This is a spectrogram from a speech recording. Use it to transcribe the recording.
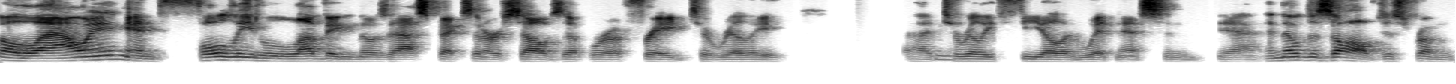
allowing and fully loving those aspects in ourselves that we're afraid to really uh, to mm. really feel and witness and yeah and they'll dissolve just from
